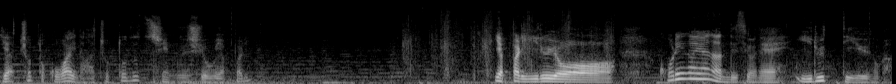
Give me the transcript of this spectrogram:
いやちょっと怖いな。ちょっとずつ新聞しようやっぱり。やっぱりいるよこれが嫌なんですよね。いるっていうのが。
